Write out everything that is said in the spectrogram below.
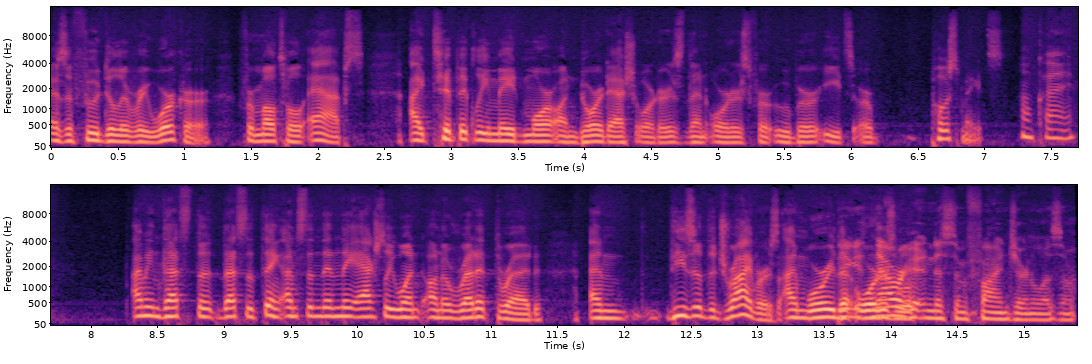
as a food delivery worker for multiple apps i typically made more on doordash orders than orders for uber eats or postmates Okay. I mean, that's the that's the thing. And so then they actually went on a Reddit thread, and these are the drivers. I'm worried that orders. now we're will- getting into some fine journalism.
